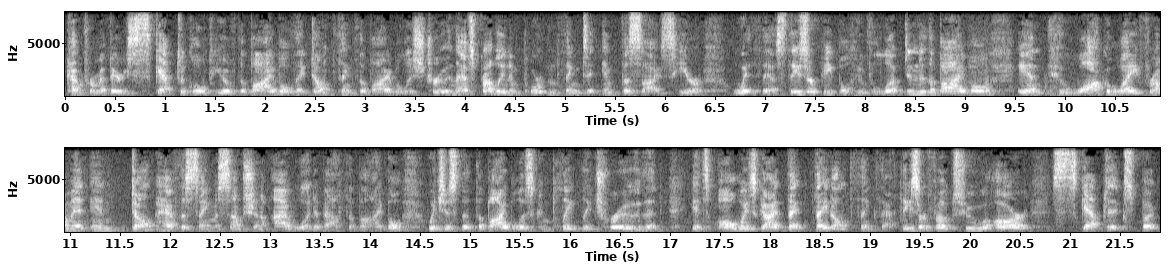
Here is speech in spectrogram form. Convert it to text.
come from a very skeptical view of the Bible. They don't think the Bible is true, and that's probably an important thing to emphasize here with this. These are people who've looked into the Bible and who walk away from it and don't have the same assumption I would about the Bible, which is that the Bible is completely true, that it's always God. They, they don't think that. These are folks who are skeptics but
